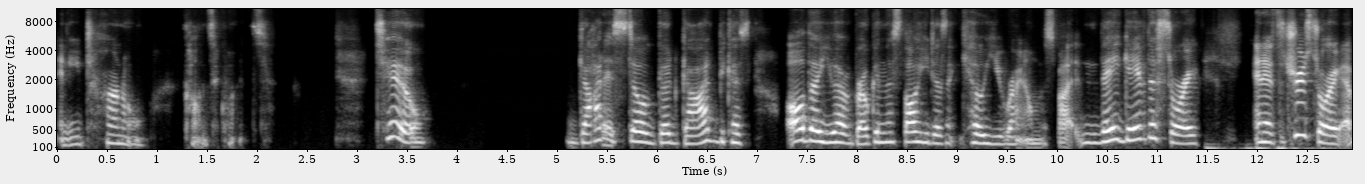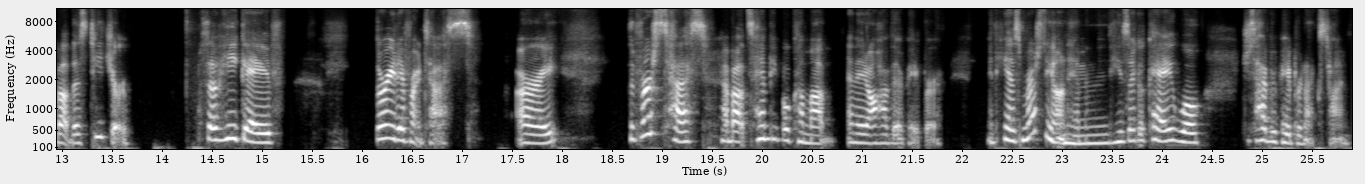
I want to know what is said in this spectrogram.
an eternal consequence. Two God is still a good God because although you have broken this law, he doesn't kill you right on the spot. And they gave the story, and it's a true story about this teacher. So he gave three different tests. All right. The first test, about 10 people come up and they don't have their paper. And he has mercy on him. And he's like, okay, well, just have your paper next time.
